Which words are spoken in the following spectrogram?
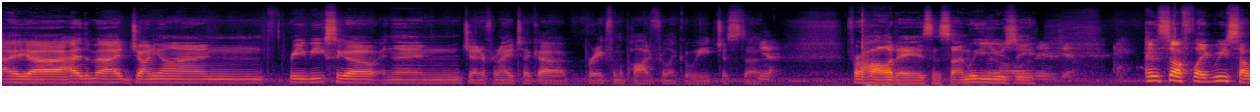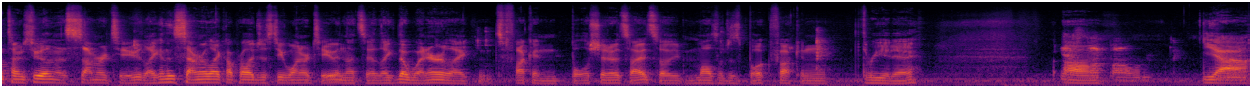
I uh, had them. I had Johnny on three weeks ago, and then Jennifer and I took a break from the pod for like a week, just uh, Yeah. for holidays and so. And we They're usually names, yeah. And stuff like we sometimes do it in the summer too. Like in the summer, like I'll probably just do one or two, and that's it. Like the winter, like it's fucking bullshit outside, so you might as well just book fucking three a day. Yeah, Um. Yeah,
